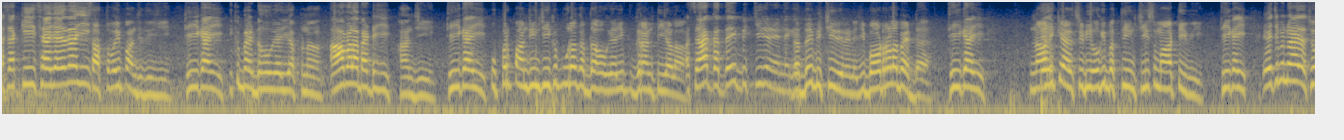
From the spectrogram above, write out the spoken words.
ਅੱਛਾ ਕੀ ਸਾਈਜ਼ ਹੈ ਇਹਦਾ ਜੀ? 7 ਬਾਈ 5 ਦੀ ਜੀ। ਠੀਕ ਹੈ ਜੀ। ਇੱਕ ਬੈੱਡ ਹੋ ਗਿਆ ਜੀ ਆਪਣਾ। ਆਹ ਵਾਲਾ ਬੈੱਡ ਜੀ? ਹਾਂਜੀ। ਠੀਕ ਹੈ ਜੀ। ਉੱਪਰ 5 ਇੰਚੀ ਇੱਕ ਪੂਰਾ ਗੱਦਾ ਹੋ ਗਿਆ ਜੀ ਗਾਰੰਟੀ ਵਾਲਾ। ਅੱਛਾ ਆਹ ਗੱਦੇ ਵੀ ਵਿੱਚ ਹੀ ਦੇਣੇ ਨੇਗੇ ਗੱਦੇ ਵਿੱਚ ਹੀ ਦੇਣੇ ਨੇ ਜੀ ਬਾਰਡਰ ਵਾਲਾ ਬੈੱਡ ਹੈ। ਠੀਕ ਹੈ ਜੀ। ਨਾਲ ਇੱਕ LCD ਹੋ ਗਈ 32 ਇੰਚੀ ਸਮਾਰਟ ਟੀਵੀ ਠੀਕ ਹੈ ਜੀ ਇਹ ਚ ਮੈਨੂੰ ਇਹ ਦੱਸੋ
